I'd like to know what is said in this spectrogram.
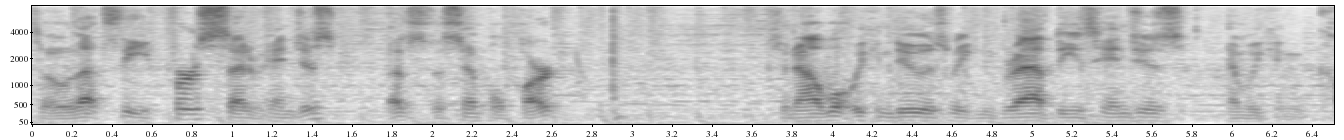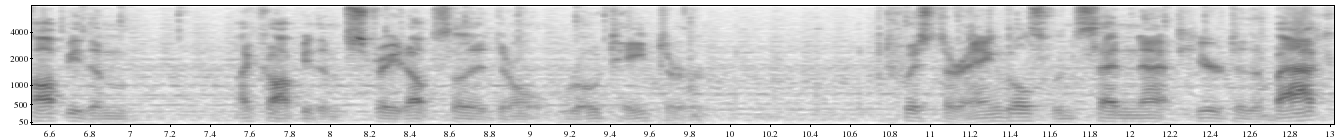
So that's the first set of hinges. That's the simple part. So now what we can do is we can grab these hinges and we can copy them I copy them straight up so that they don't rotate or twist their angles when sending that here to the back.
